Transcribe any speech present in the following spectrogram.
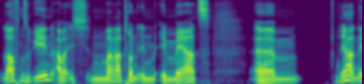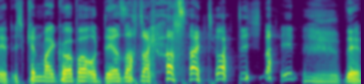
laufen zu gehen, aber ich, ein Marathon in, im März, ähm, ja, nee, ich kenne meinen Körper und der sagt da ganz eindeutig nein. Nee,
